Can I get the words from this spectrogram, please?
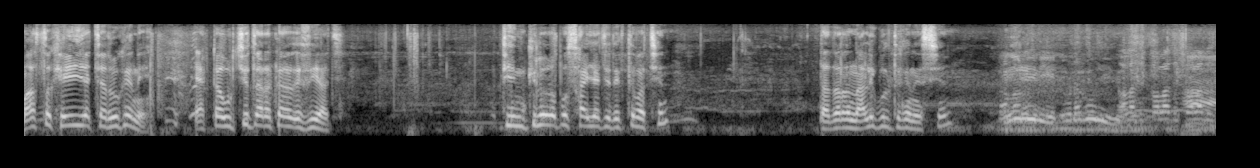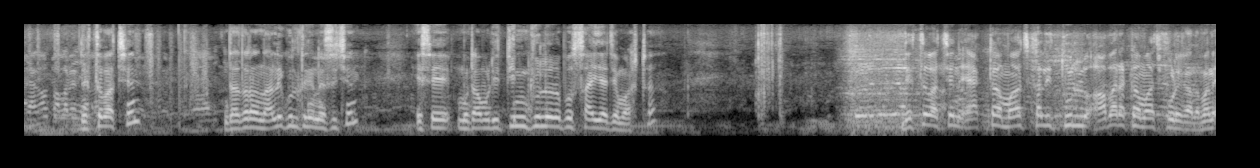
মাছ তো খেয়েই যাচ্ছে আর রুখে নে। একটা উঠছে তার একটা এসি আছে। তিন কিলোর ওপর সাইজ আছে, দেখতে পাচ্ছেন? দাদারা নালিকুল থেকে এসছেন দেখতে পাচ্ছেন? দাদারা নালিকুল থেকে এসেছেন এসে মোটামুটি তিন কিলোর ওপর সাইজ আছে মাছটা। দেখতে পাচ্ছেন, একটা মাছ খালি তুললো, আবার একটা মাছ পড়ে গেল। মানে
